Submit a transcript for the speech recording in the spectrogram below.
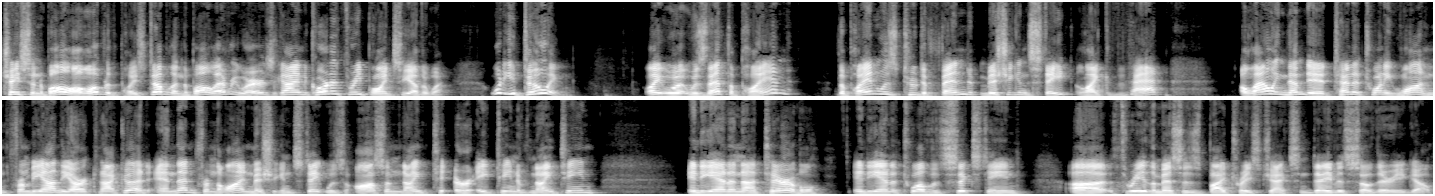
Chasing the ball all over the place, doubling the ball everywhere. There's a guy in the corner, three points the other way. What are you doing? Like, was that the plan? The plan was to defend Michigan State like that, allowing them to hit 10 of 21 from beyond the arc, not good. And then from the line, Michigan State was awesome, 19 or 18 of 19. Indiana, not terrible. Indiana, 12 of 16. Uh, three of the misses by Trayce Jackson Davis. So there you go.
